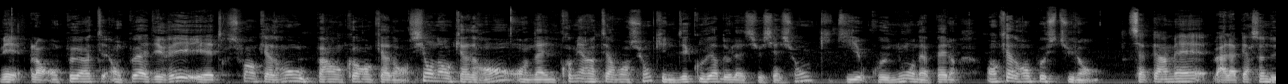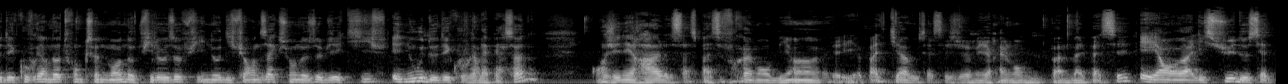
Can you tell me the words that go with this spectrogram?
Mais alors on peut on peut adhérer et être soit encadrant ou pas encore encadrant. Si on est encadrant, on a une première intervention qui est une découverte de l'association qui que nous on appelle encadrant postulant. Ça permet à la personne de découvrir notre fonctionnement, notre philosophie, nos différentes actions, nos objectifs, et nous de découvrir la personne. En général, ça se passe vraiment bien. Il n'y a pas de cas où ça s'est jamais réellement pas mal passé. Et à l'issue de cette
